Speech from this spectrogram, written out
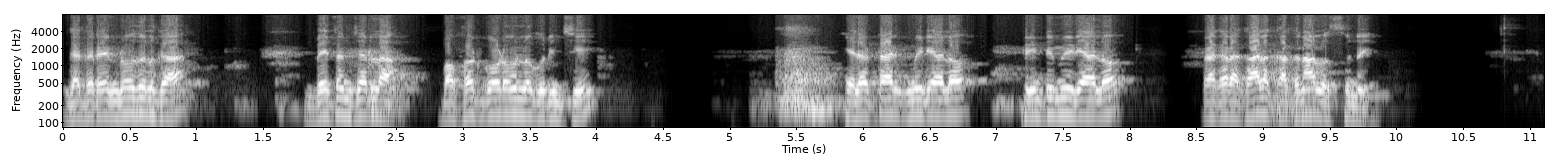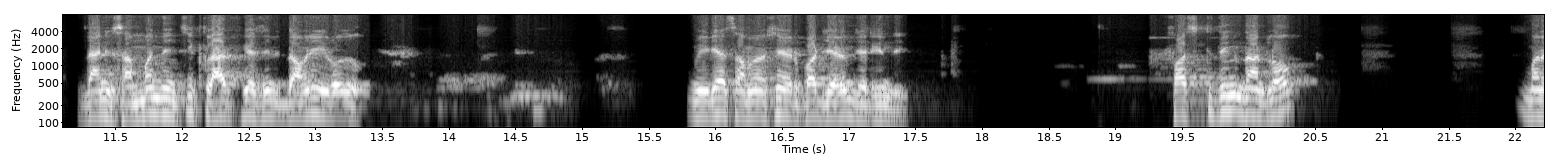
గత రెండు రోజులుగా బేతంచెర్ల బఫర్ గోడౌన్ల గురించి ఎలక్ట్రానిక్ మీడియాలో ప్రింట్ మీడియాలో రకరకాల కథనాలు వస్తున్నాయి. దానికి సంబంధించి క్లారిఫికేషన్ ఇద్దామని ఈరోజు మీడియా సమావేశం ఏర్పాటు చేయడం జరిగింది. ఫస్ట్ థింగ్ దాంట్లో మన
